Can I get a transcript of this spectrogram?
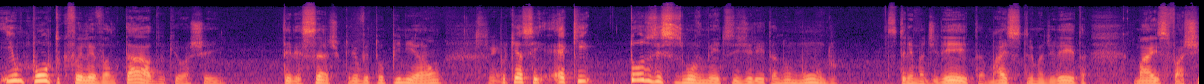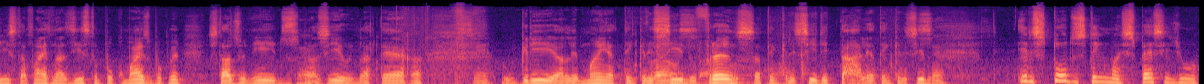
E um ponto que foi levantado, que eu achei interessante, eu queria ver a tua opinião. Sim. Porque assim, é que todos esses movimentos de direita no mundo, extrema-direita, mais extrema-direita, mais fascista, mais nazista, um pouco mais, um pouco menos, Estados Unidos, é. Brasil, Inglaterra, Sim. Hungria, Alemanha tem crescido, França, França tem crescido, Itália tem crescido. Sim. Eles todos têm uma espécie de uma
